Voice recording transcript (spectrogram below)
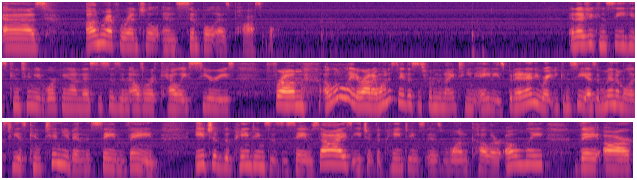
as unreferential and simple as possible. And as you can see, he's continued working on this. This is an Ellsworth Kelly series from a little later on. I want to say this is from the 1980s, but at any rate, you can see as a minimalist, he has continued in the same vein. Each of the paintings is the same size. Each of the paintings is one color only. They are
